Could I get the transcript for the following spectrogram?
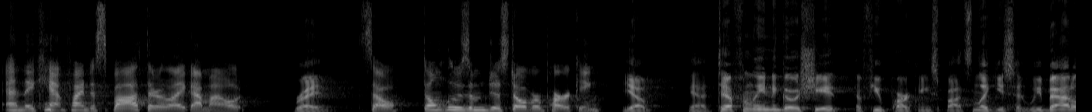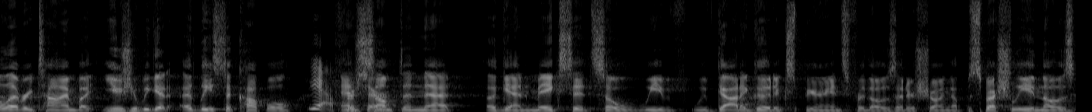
and they can't find a spot they're like i'm out right so don't lose them just over parking yep yeah, definitely negotiate a few parking spots. And like you said, we battle every time, but usually we get at least a couple. Yeah, and sure. something that again makes it so we've we've got a good experience for those that are showing up, especially in those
